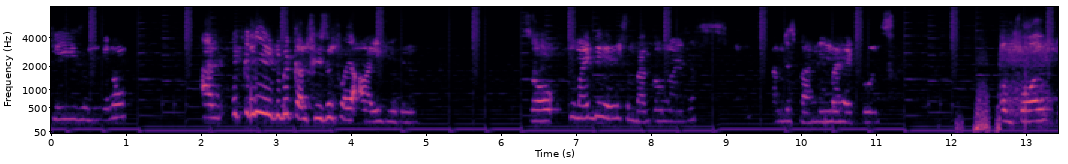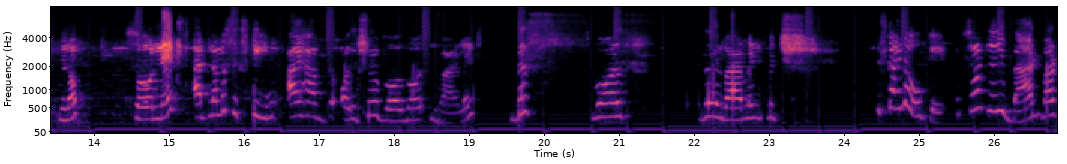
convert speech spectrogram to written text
trees and you know, and it can be a little bit confusing for your eyes even. So you might be hearing some background noises. I'm just banging my headphones. A ball, you know. So next at number 16, I have the original Brawl Ball environment. This was the environment which is kind of okay. It's not really bad, but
